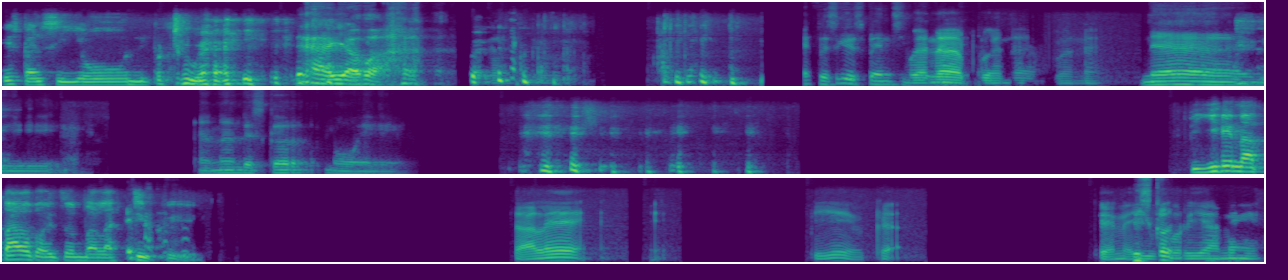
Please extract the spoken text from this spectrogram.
Wis pensiun berdua. Ya ya pak. Ki wis pensiun. Buana, buana, buana. Nah, di Ana underscore Moe. Piye Natal kok iso balas iki? Soalnya piye yo gak Diskon- euforiane,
